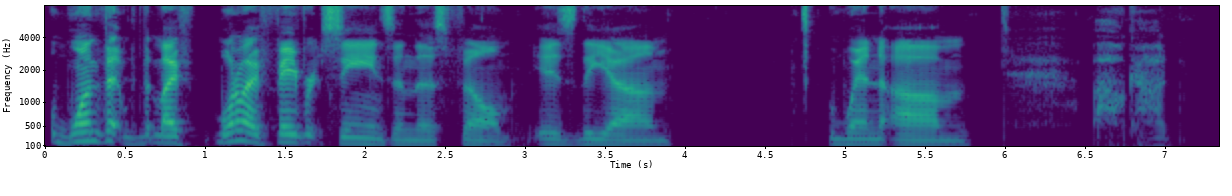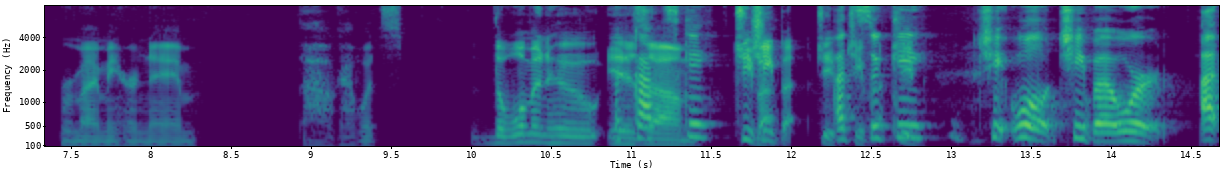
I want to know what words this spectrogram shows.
one that my one of my favorite scenes in this film is the um, when um, oh god, remind me her name. Oh god, what's the woman who is um, Akatsuki? Chiba, Chiba, Chiba, atsuki Chi- well chiba or A-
